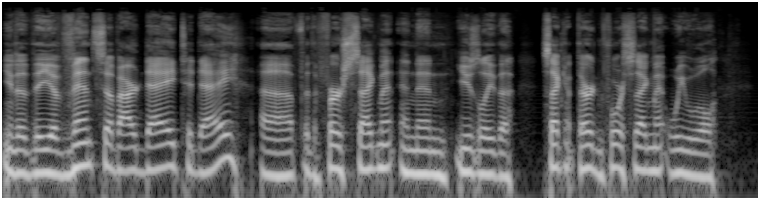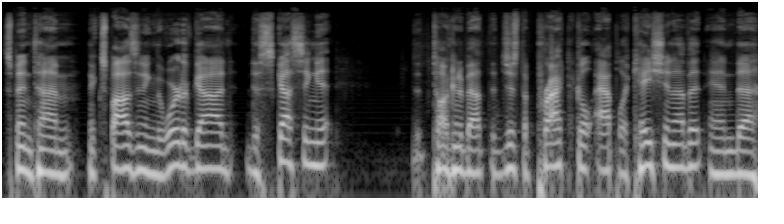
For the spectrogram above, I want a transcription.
you know the events of our day today uh, for the first segment, and then usually the second, third, and fourth segment we will spend time expositing the Word of God, discussing it, talking about the just the practical application of it. And uh,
